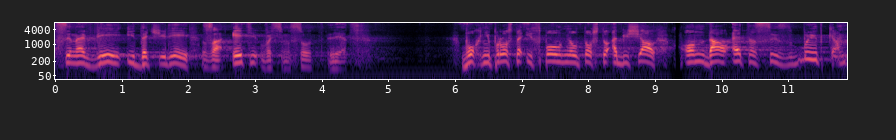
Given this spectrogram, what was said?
сыновей и дочерей за эти 800 лет. Бог не просто исполнил то, что обещал, Он дал это с избытком.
